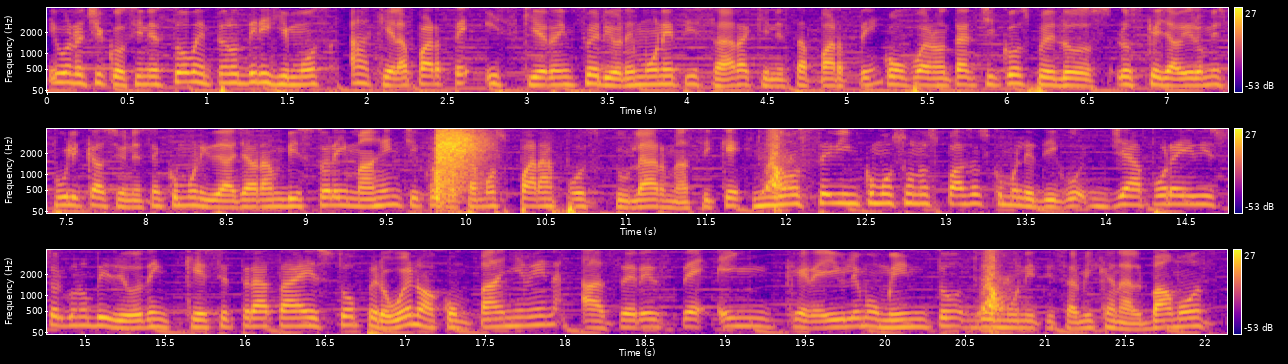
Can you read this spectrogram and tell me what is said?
Y bueno chicos, en este momento nos dirigimos aquí a la parte izquierda inferior en monetizar, aquí en esta parte. Como pueden notar chicos, pues los, los que ya vieron mis publicaciones en comunidad ya habrán visto la imagen, chicos, ya estamos para postularme, así que no sé bien cómo son los pasos, como les digo, ya por ahí he visto algunos videos de en qué se trata esto, pero bueno, acompáñenme a hacer este increíble momento de monetizar mi canal. Vamos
